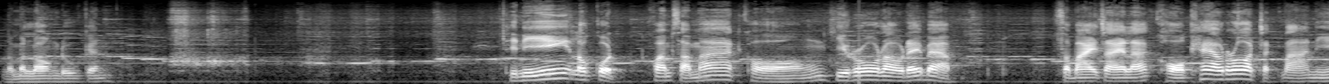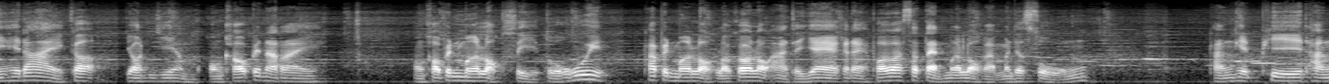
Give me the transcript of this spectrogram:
เรามาลองดูกัน ทีนี้เรากดความสามารถของฮีโร่เราได้แบบสบายใจแล้ว ขอแค่รอดจากตานี้ให้ได้ก็ยอดเยี่ยมของเขาเป็นอะไร ของเขาเป็นเมอร์ล็อกสี่ตัวอุ้ยถ้าเป็นเมอร์ล็อกแล้วก็เราอาจจะแย่ก็ได้ เพราะว่าสแตทเมอร์ล็อกอะมันจะสูง ทั้ง HP ทั้ง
